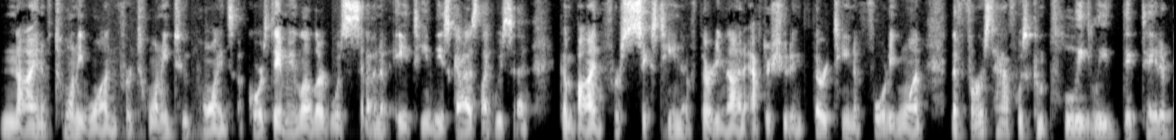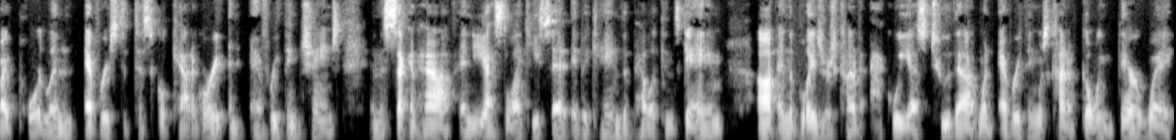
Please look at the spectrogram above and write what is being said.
nine of 21 for 22 points. Of course, Damian Lillard was seven of 18. These guys, like we said, combined for 16 of 39 after shooting 13 of 41. The first half was completely dictated by Portland in every statistical category category, and everything changed in the second half. And yes, like he said, it became the Pelicans game, uh, and the Blazers kind of acquiesced to that when everything was kind of going their way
